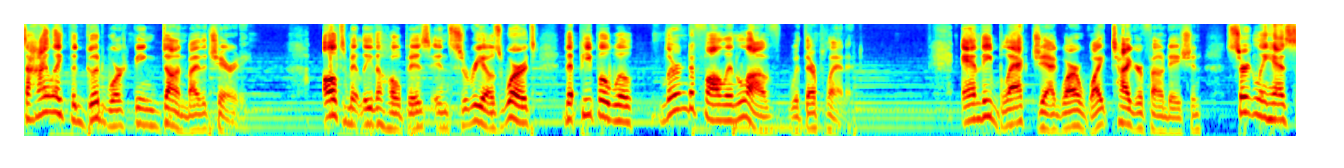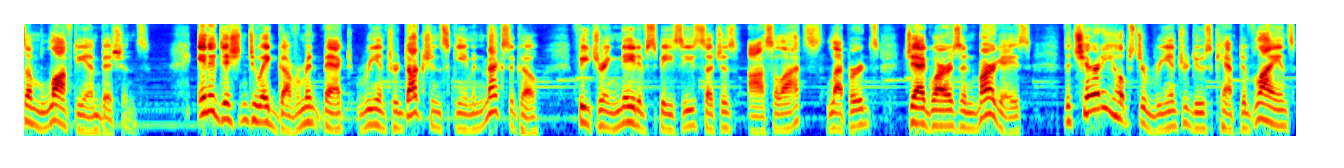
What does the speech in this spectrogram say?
to highlight the good work being done by the charity. Ultimately the hope is in Cirillo's words that people will learn to fall in love with their planet and the Black Jaguar White Tiger Foundation certainly has some lofty ambitions. In addition to a government-backed reintroduction scheme in Mexico featuring native species such as ocelots leopards jaguars and margays the charity hopes to reintroduce captive lions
